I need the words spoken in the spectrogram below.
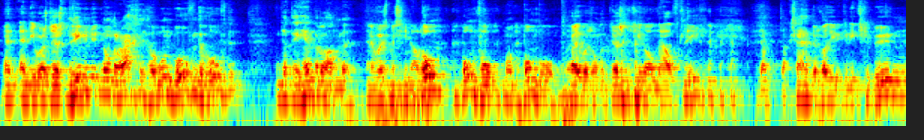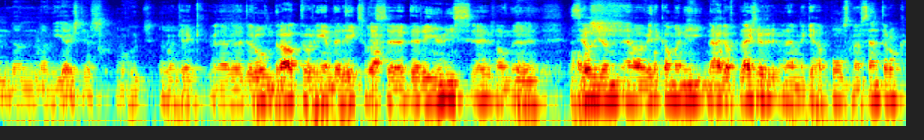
En, en die was dus drie minuten onderweg, gewoon boven de hoofden, dat de hinterlanden. En dat was misschien al Bom, bomvol, maar bomvol. Hij was ondertussen misschien al een helft leeg. Dat, dat ik zeg, er gaat hier iets gebeuren dan, dan niet juist is. Maar goed. Maar kijk, we hebben de rode draad doorheen de reeks, was ja. uh, de reunies hè, van uh, Zillion en wat weet ik allemaal niet, Night of Pleasure. We hebben een keer gepolst naar Centerrock.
